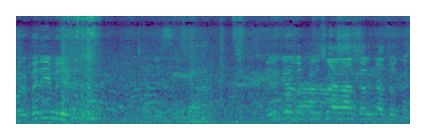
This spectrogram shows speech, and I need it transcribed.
ஒரு பெரிய மீன் எடு. இருக்கிறதுல பெருசா தான் தெரிஞ்சா தூக்கு.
